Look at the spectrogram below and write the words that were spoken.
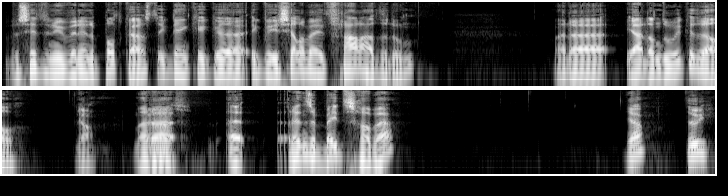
we zitten nu weer in de podcast. Ik denk, ik, eh, ik wil je zelf even het verhaal laten doen. Maar eh, ja, dan doe ik het wel. Ja, Maar eh, helaas. Renze, beterschap, hè? Ja, doei.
